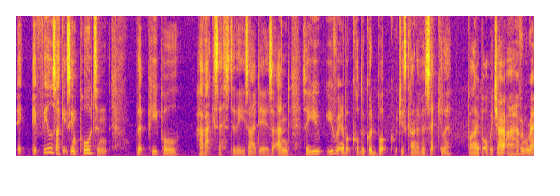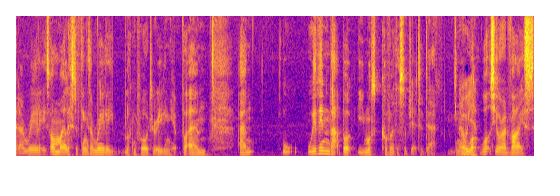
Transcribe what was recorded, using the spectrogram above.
it, it feels like it's important that people have access to these ideas. And so you, you've written a book called The Good Book, which is kind of a secular Bible, which I, I haven't read. I'm really, it's on my list of things I'm really looking forward to reading it. But um, um, within that book, you must cover the subject of death. You know, Oh, yeah. what, what's your advice?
